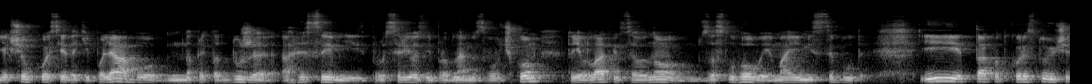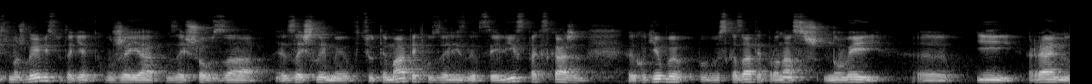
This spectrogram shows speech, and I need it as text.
якщо в когось є такі поля, або, наприклад, дуже агресивні про серйозні проблеми з вовчком, то Євролайтинг все одно заслуговує, має місце бути. І так, от користуючись можливістю, так як вже я зайшов за зайшли ми в цю тематику, залізли в цей ліс, так скажемо, хотів би сказати про наш новий е, і реально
